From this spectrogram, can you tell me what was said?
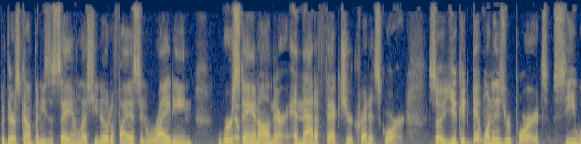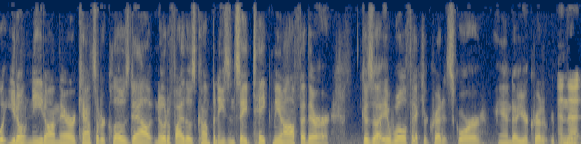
But there's companies that say unless you notify us in writing, we're Yep. staying on there, and that affects your credit score. So you could get one of these reports, see what you don't need on there, accounts that are closed out, notify those companies, and say take me off of there, because uh, it will affect your credit score and uh, your credit report. And that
